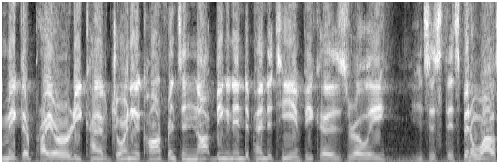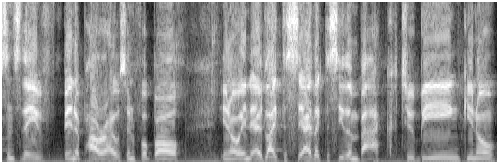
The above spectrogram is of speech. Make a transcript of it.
make their priority kind of joining a conference and not being an independent team because really it's just it's been a while since they've been a powerhouse in football, you know. And I'd like to see I'd like to see them back to being you know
